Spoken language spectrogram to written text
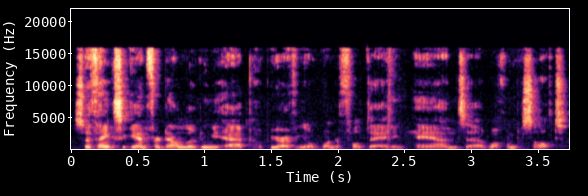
So thanks again for downloading the app. Hope you're having a wonderful day, and uh, welcome to Salt.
